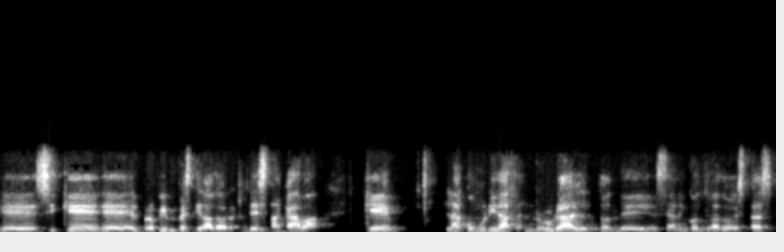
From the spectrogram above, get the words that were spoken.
eh, sí que eh, el propio investigador destacaba que la comunidad rural donde se han encontrado estas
